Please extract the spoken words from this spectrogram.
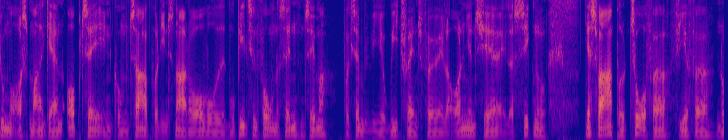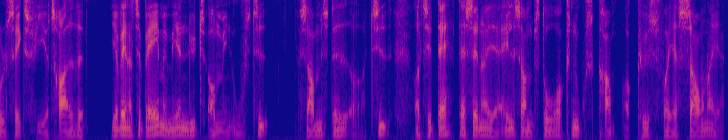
Du må også meget gerne optage en kommentar på din snart overvågede mobiltelefon og sende den til mig, for eksempel via WeTransfer eller OnionShare eller Signal. Jeg svarer på 42 44 06 34. Jeg vender tilbage med mere nyt om en uges tid samme sted og tid, og til da, der sender jeg alle sammen store knus, kram og kys, for jeg savner jer,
